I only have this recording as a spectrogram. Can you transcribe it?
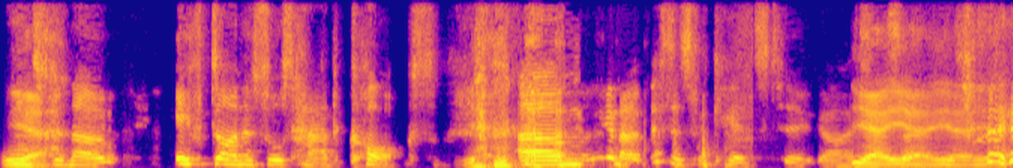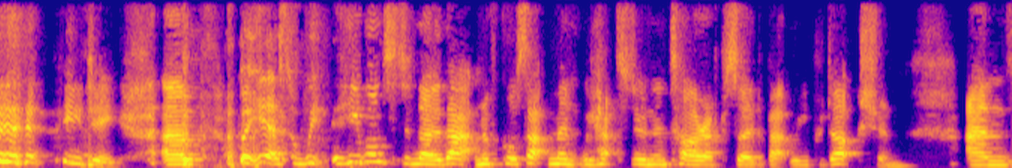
wanted Yeah. to know if dinosaurs had cocks. Um, you know, this is for kids too, guys. Yeah, It's, yeah, yeah, PG. Um, but yeah, so we, he wanted to know that, and of course that meant we had to do an entire episode about reproduction, and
